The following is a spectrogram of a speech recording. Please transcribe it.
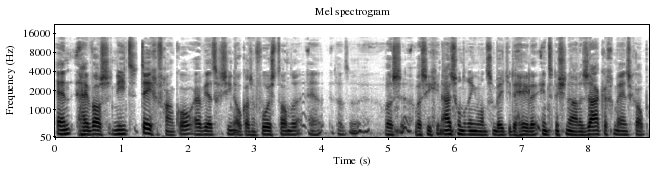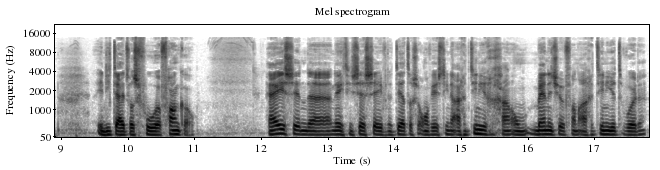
En hij was niet tegen Franco. Hij werd gezien ook als een voorstander. En dat was, was hij geen uitzondering, want zo'n beetje de hele internationale zakengemeenschap in die tijd was voor Franco. Hij is in uh, 1937 ongeveer is hij naar Argentinië gegaan om manager van Argentinië te worden.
